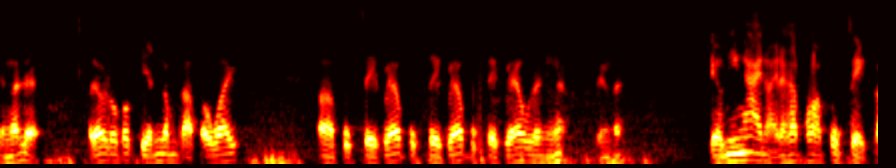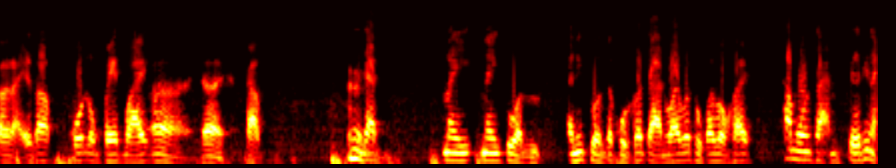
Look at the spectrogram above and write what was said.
อย่างนั้นแหละ แล้วเราก็เขียนกำกับเอาไว้ อ่าปลูกเสกแล้วปลูกเสกแล้วปลูกเสกแล้วอะไรอย่างเงี้ยอย่างนั้น เดี๋ยวนี้ง่ายหน่อยนะครับ พอปลูกเสกตอนไหนก็โพสต์ลงเฟซไว้อ่าใช่ครับอาจารย์ในในส่วน อันนี้ส่วนตะกรุดก็อาจารย์ไว้วัตถุประสงค์ใครถ้ามวลสารเจอที่ไหน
